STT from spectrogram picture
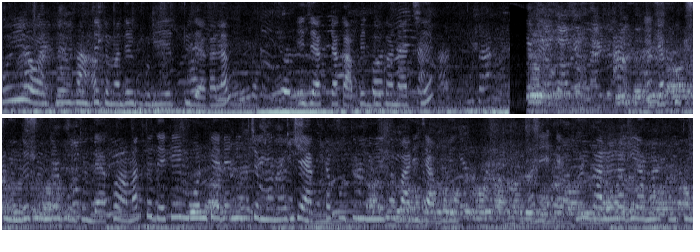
ওই অল্পের মধ্যে তোমাদের ঘুরিয়ে একটু দেখালাম। এই যে একটা কাপের দোকান আছে। এটা খুব সুন্দর সুন্দর পুতুল। দেখো, আমার তো দেখেই মন কেড়ে নিচ্ছে। মনে হচ্ছে একটা পুতুল নিয়ে তো বাড়ি যাবোই। মানে এতই ভালো লাগে আমার পুতুল।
